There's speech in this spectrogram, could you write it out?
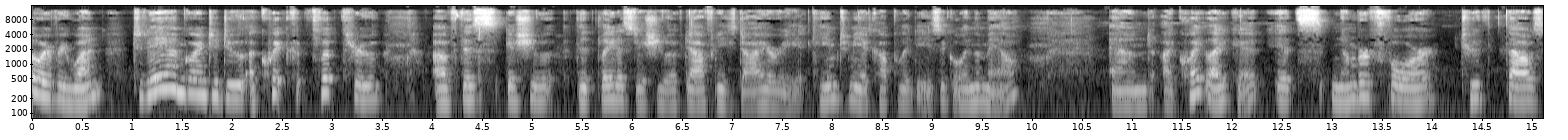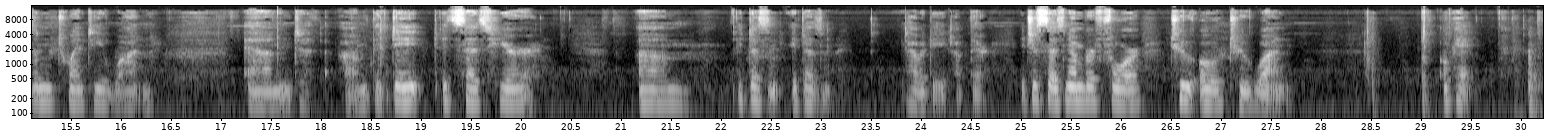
Hello everyone. Today I'm going to do a quick flip through of this issue, the latest issue of Daphne's Diary. It came to me a couple of days ago in the mail and I quite like it. It's number four, 2021. And um, the date it says here, um, it doesn't, it doesn't have a date up there. It just says number four, 2021. Okay,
